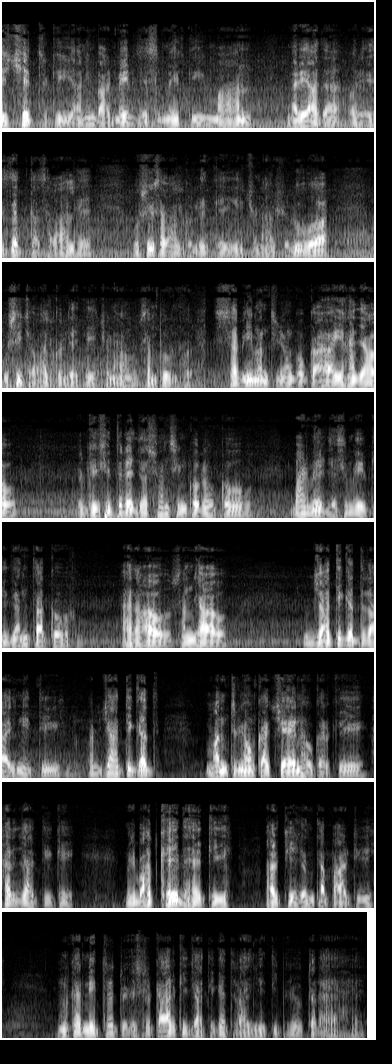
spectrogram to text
इस क्षेत्र की, यानी बाड़मेर, जैसलमेर की मान, मर्यादा और इज़्ज़त का सवाल है। उसी सवाल को लेके ये चुनाव शुरू हुआ, उसी सवाल को लेके चुनाव संपूर्ण हो। सभी मंत्रियों को कहा, यहाँ जाओ और किसी तरह जसवंत सिंह को रोको, बाड़मेर, जैसलमेर की जनता को हराओ, समझाओ। जातिगत राजनीति और जातिगत मंत्रियों का चयन होकर के हर जाति के, मुझे बहुत खेद है कि भारतीय जनता पार्टी उनका नेतृत्व इस प्रकार की जातिगत राजनीति पर उतर आया है।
